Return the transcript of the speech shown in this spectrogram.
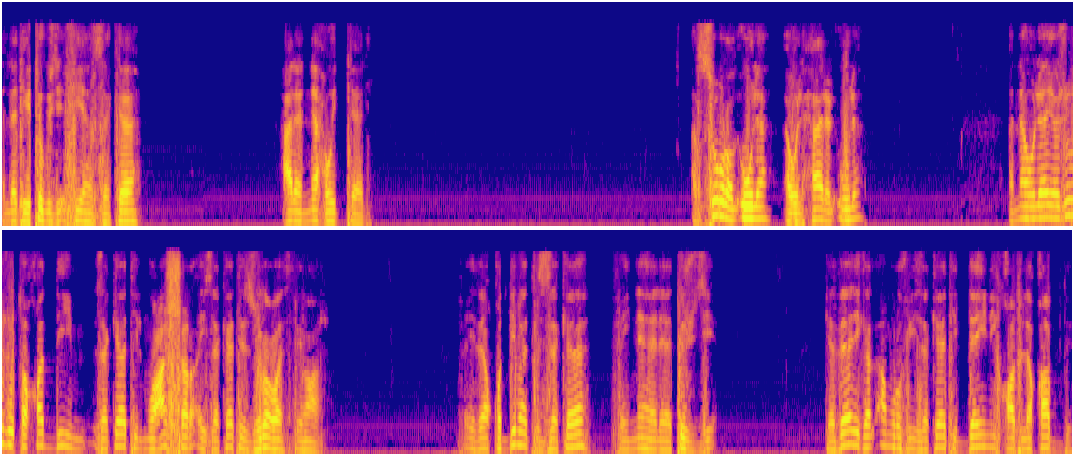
التي تجزئ فيها الزكاة على النحو التالي. الصورة الأولى أو الحالة الأولى أنه لا يجوز تقديم زكاة المعشر أي زكاة الزروع والثمار. فإذا قدمت الزكاة فإنها لا تجزئ. كذلك الأمر في زكاة الدين قبل قبض.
